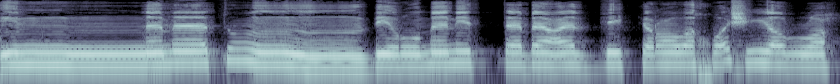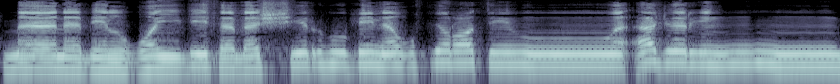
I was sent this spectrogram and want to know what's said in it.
İnnemâ tunziru men itteba'e zikra ve haşiyerrahmâne bil gaybi febeşşirhu bi mağfiratin ve ecrin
